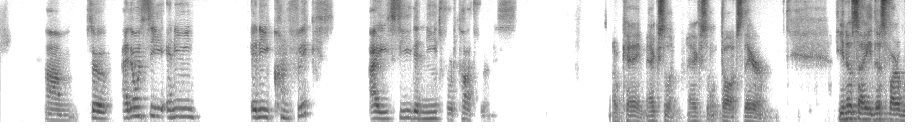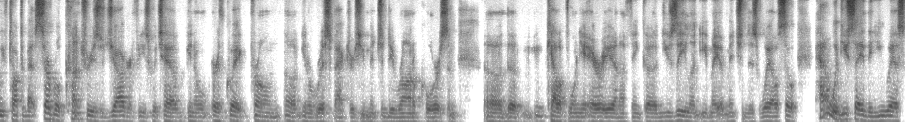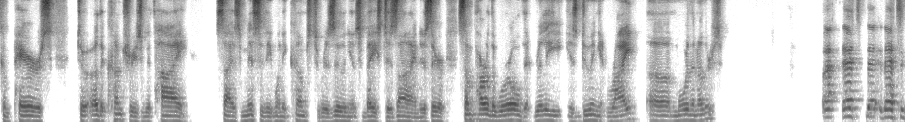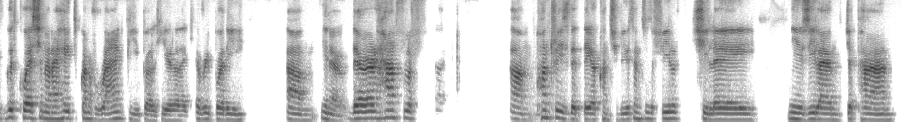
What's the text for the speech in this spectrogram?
Um, so I don't see any any conflicts. I see the need for thoughtfulness. Okay, excellent, excellent thoughts there. You know, Saeed, thus far we've talked about several countries or geographies which have, you know, earthquake prone, uh, you know, risk factors. You mentioned Iran, of course, and uh, the California area, and I think uh, New Zealand you may have mentioned as well. So, how would you say the U.S. compares to other countries with high seismicity when it comes to resilience-based design? Is there some part of the world that really is doing it right uh, more than others? Well, that's that, that's a good question, and I hate to kind of rank people here. Like everybody, um, you know, there are a handful of um, countries that they are contributing to the field: Chile, New Zealand, Japan,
